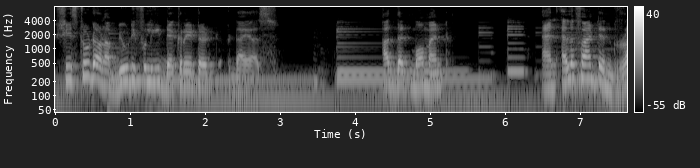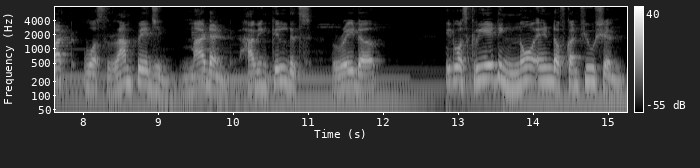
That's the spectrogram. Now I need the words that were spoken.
she stood on a beautifully decorated dais. At that moment, an elephant in rut was rampaging, maddened, having killed its raider. It was creating no end of confusion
